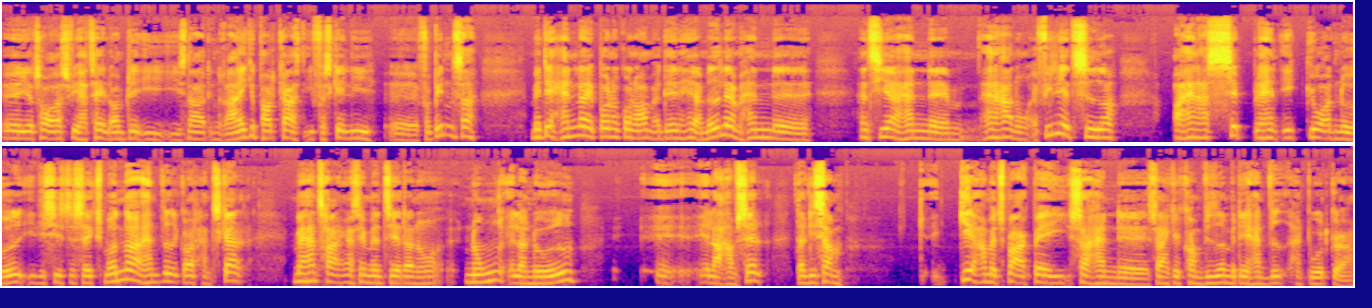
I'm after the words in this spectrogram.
Øh, jeg tror også, vi har talt om det i, i snart en række podcast i forskellige øh, forbindelser. Men det handler i bund og grund om, at den her medlem, han, øh, han siger, at han, øh, han har nogle affiliate-sider, og han har simpelthen ikke gjort noget i de sidste 6 måneder, og han ved godt, at han skal, men han trænger simpelthen til, at der er no, nogen eller noget, øh, eller ham selv, der ligesom giver ham et spark bag i, så han, øh, så han kan komme videre med det, han ved, han burde gøre.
